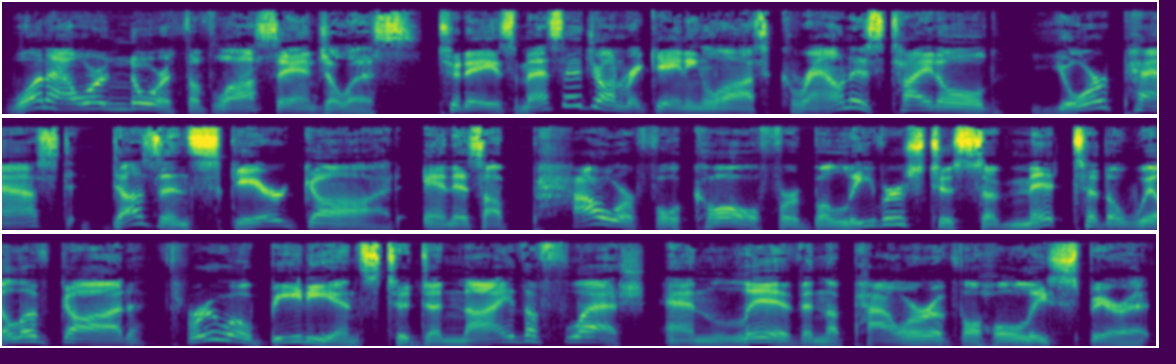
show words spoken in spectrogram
one hour north of Los Angeles. Today's message on regaining lost ground is titled, Your Past Doesn't Scare God, and is a powerful call for believers to submit to the will of God through obedience to deny the flesh and live in the power of the Holy Spirit.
